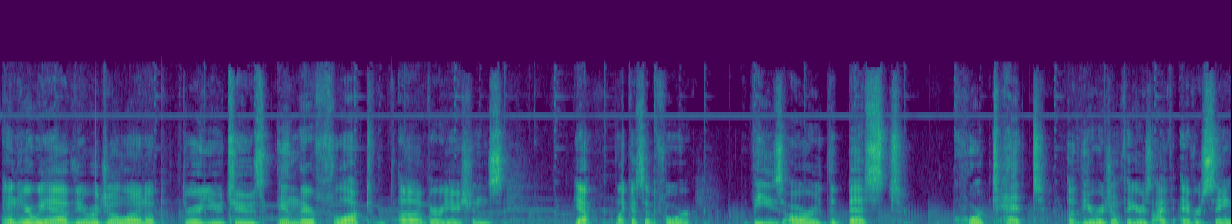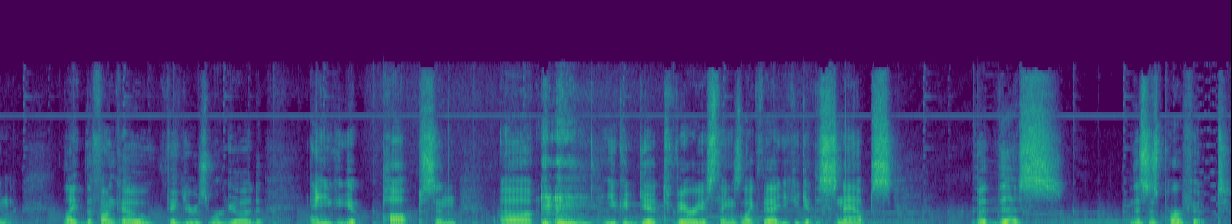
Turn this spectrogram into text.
And here we have the original lineup through Youtooz in their flocked uh, variations. Yeah, like I said before, these are the best quartet of the original figures I've ever seen. Like, the Funko figures were good, and you could get pops and uh, you could get various things like that. You could get the snaps. But this, this is perfect.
